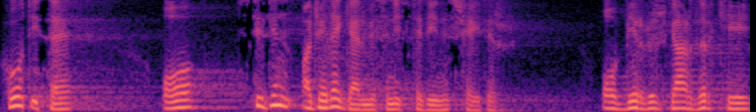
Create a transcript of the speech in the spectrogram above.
Hud ise o sizin acele gelmesini istediğiniz şeydir. O bir rüzgardır ki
